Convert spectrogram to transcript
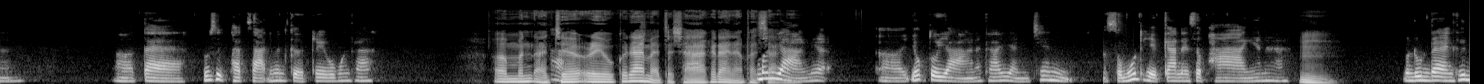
นั้นเอ่อแต่รู้สึกผัสสะนี่มันเกิดเร็วมั้งคะเออมันอาจจะเร็วก็ได้มันอาจจะช้าก็ได้นะผัสบางสะอย่างเนี่ยเอ่อยกตัวอย่างนะคะ อย่างเช่น สมมุติเหตุการณ์ในสภาอย่างเงี้ยนะคะอืม มันรุนแรงขึ้น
